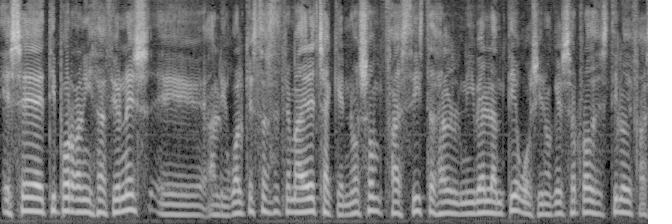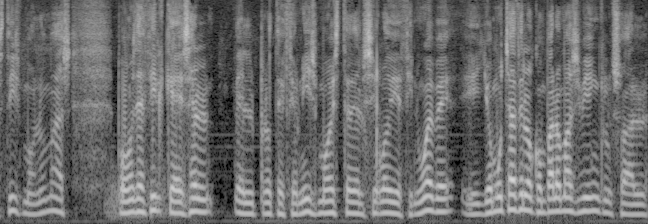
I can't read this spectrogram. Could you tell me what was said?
ese tipo de organizaciones, eh, al igual que estas de extrema derecha, que no son fascistas al nivel antiguo, sino que es otro estilo de fascismo, no más, podemos decir que es el, el proteccionismo este del siglo XIX, y yo muchas veces lo comparo más bien incluso al,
